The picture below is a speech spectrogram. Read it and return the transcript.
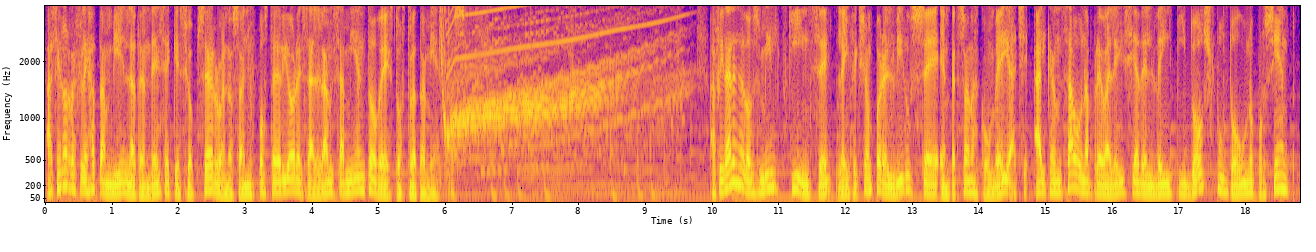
Así lo refleja también la tendencia que se observa en los años posteriores al lanzamiento de estos tratamientos. A finales de 2015, la infección por el virus C en personas con VIH alcanzaba una prevalencia del 22.1%,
